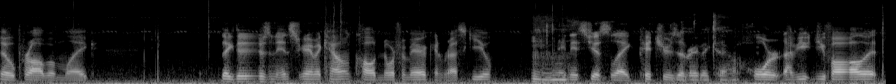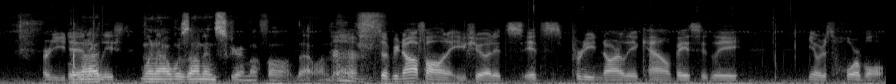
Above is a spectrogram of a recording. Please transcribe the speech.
no problem like like there's an Instagram account called North American Rescue, mhm, and it's just like pictures of great account. horror. Have you do you follow it, or you did When at I- least? When I was on Instagram, I followed that one. so if you're not following it, you should. It's it's pretty gnarly account. Basically, you know, just horrible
